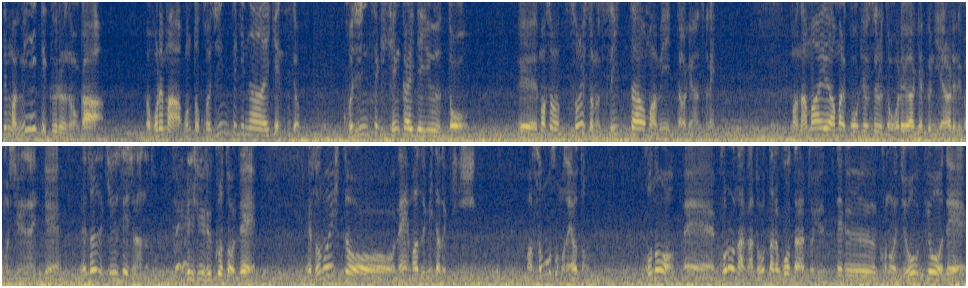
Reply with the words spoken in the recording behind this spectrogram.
で、まあ見えてくるのが、これまあ本当個人的な意見ですよ。個人的見解で言うと、えーまあその、その人のツイッターをまあ見に行ったわけなんですよね。まあ名前をあまり公表すると俺が逆にやられるかもしれないんで、とりあえず救世主なんだと いうことで、えその人をね、まず見たときに、まあそもそもだよと。この、えーコロナがどうたらこうたらと言ってるこの状況で、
